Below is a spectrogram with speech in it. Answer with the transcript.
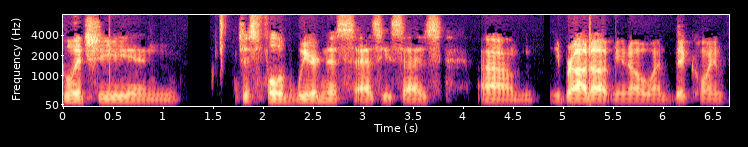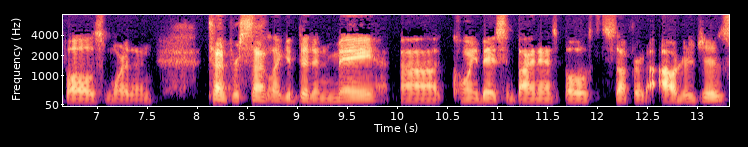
glitchy and just full of weirdness, as he says. Um, he brought up, you know, when Bitcoin falls more than 10% like it did in May, uh, Coinbase and Binance both suffered outages,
